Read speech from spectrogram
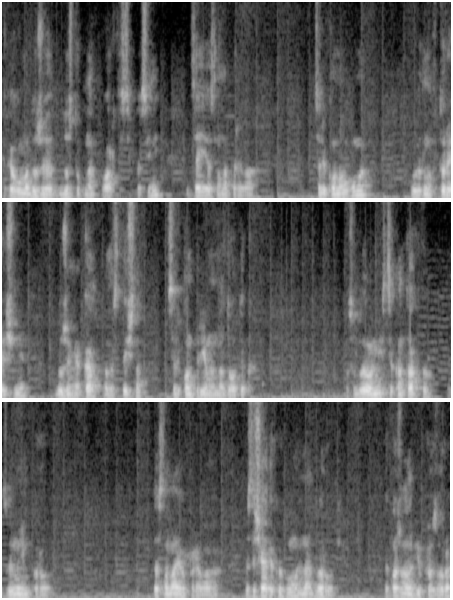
Така гума дуже доступна по вартості по ціні, і це є основна перевага. Силіконова гума виготовлена в Туреччині, дуже м'яка, еластична, силікон приємний на дотик, особливо в місці контакту з вимінням корови. Це основна його перевага. Вистачає такої гуми на 2 роки. Також вона напівпрозора,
